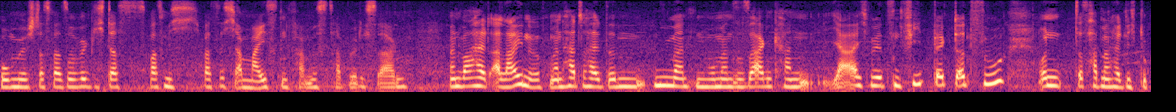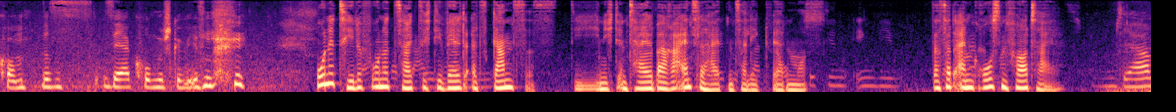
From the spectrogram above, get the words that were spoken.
komisch. Das war so wirklich das, was, mich, was ich am meisten vermisst habe, würde ich sagen. Man war halt alleine. Man hatte halt dann niemanden, wo man so sagen kann, ja, ich will jetzt ein Feedback dazu. Und das hat man halt nicht bekommen. Das ist sehr komisch gewesen. Ohne Telefone zeigt sich die Welt als Ganzes, die nicht in teilbare Einzelheiten zerlegt werden muss. Das hat einen großen Vorteil. Ja,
